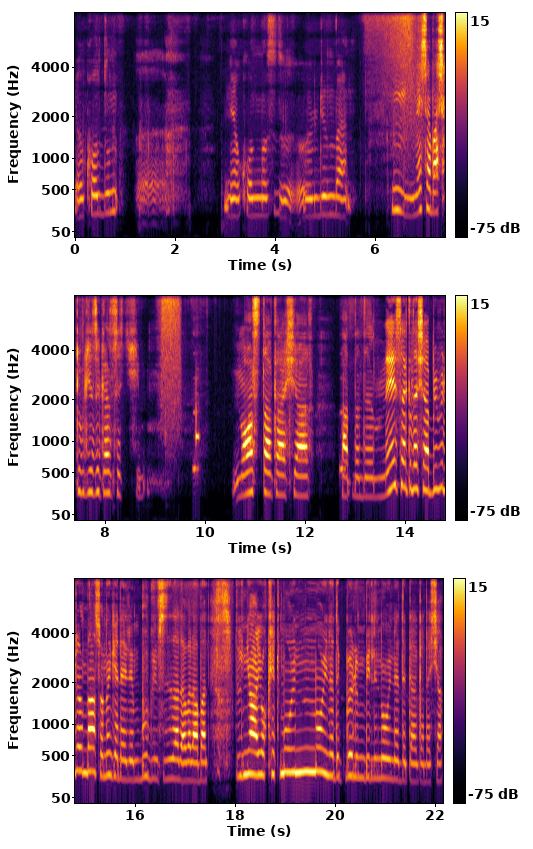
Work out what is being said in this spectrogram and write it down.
Yok oldun. Ee, Ne yok olması öldüm ben. Hmm, neyse başka bir gezegen seçeyim. Nasıl arkadaşlar? patladım. Neyse arkadaşlar bir videonun daha sonra gelelim. Bugün sizlerle beraber dünya yok etme oyununu oynadık. Bölüm 1'ini oynadık arkadaşlar.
